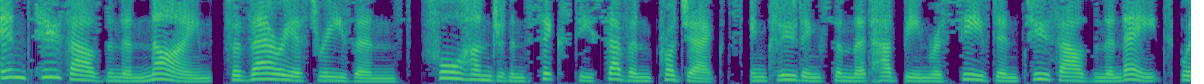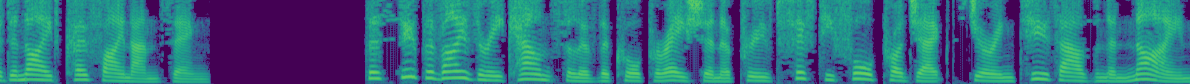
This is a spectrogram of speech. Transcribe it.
In 2009, for various reasons, 467 projects including some that had been received in 2008 were denied co-financing. The Supervisory Council of the corporation approved 54 projects during 2009,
